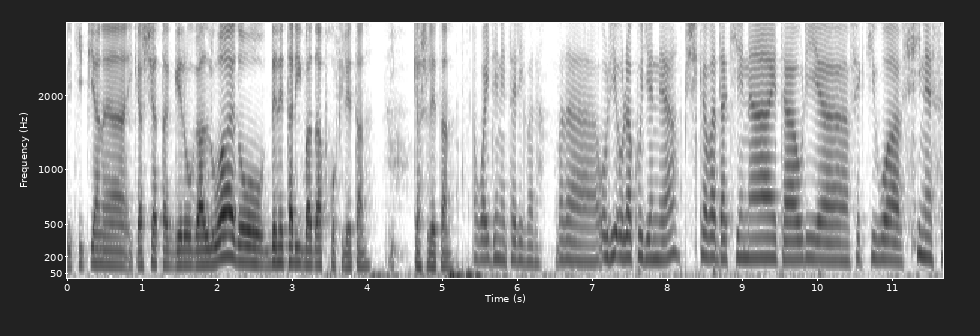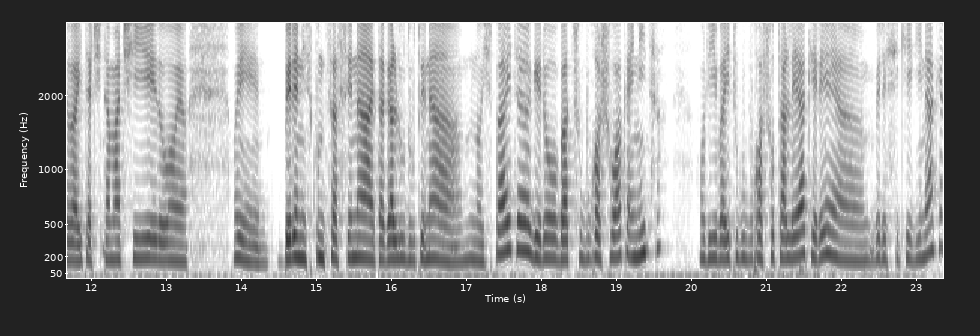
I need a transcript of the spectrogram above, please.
ekipian uh, ikasia eta gero galdua edo denetarik bada profiletan, ikasletan? Hauai denetarik bada. Bada hori olako jendea, pixka bat dakiena eta hori efektiboa zinez uh, itatxitamatxi edo... Uh, beren hizkuntza zena eta galdu dutena noizbait, gero batzu burrasoak hainitz, hori baitugu burraso taldeak ere, uh, bereziki eginak,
